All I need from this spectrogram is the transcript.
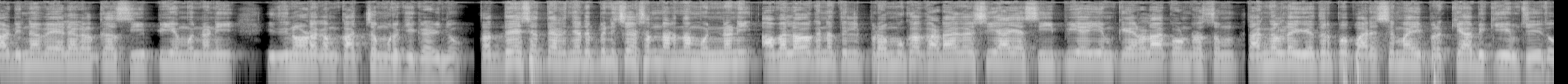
കഠിന വേലകൾക്ക് സി പി എം മുന്നണി ഇതിനോടകം കച്ചമുറുക്കി കഴിഞ്ഞു. തദ്ദേശ തെരഞ്ഞെടുപ്പിന് ശേഷം നടന്ന മുന്നണി അവലോകനത്തിൽ പ്രമുഖ ഘടകകക്ഷിയായ സി പി ഐയും കേരള കോൺഗ്രസും തങ്ങളുടെ എതിർപ്പ് പരസ്യമായി പ്രഖ്യാപിക്കുകയും ചെയ്തു.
